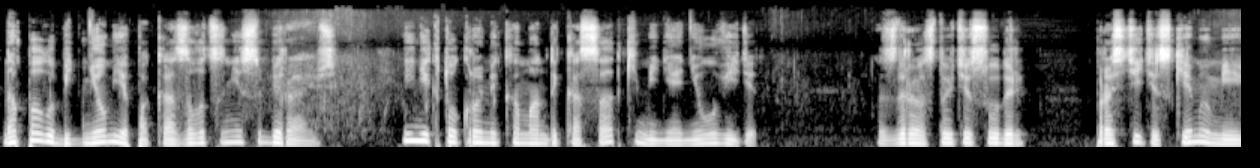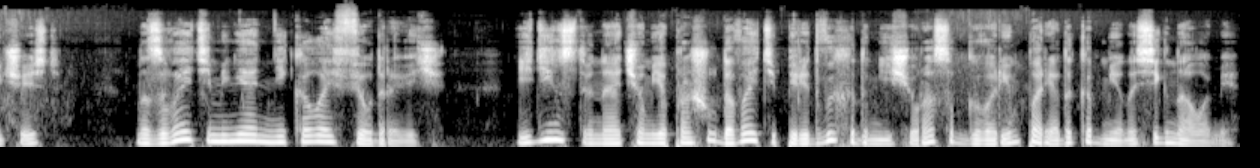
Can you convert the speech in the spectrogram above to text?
На палубе днем я показываться не собираюсь, и никто, кроме команды касатки, меня не увидит». «Здравствуйте, сударь. Простите, с кем имею честь?» «Называйте меня Николай Федорович. Единственное, о чем я прошу, давайте перед выходом еще раз обговорим порядок обмена сигналами.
